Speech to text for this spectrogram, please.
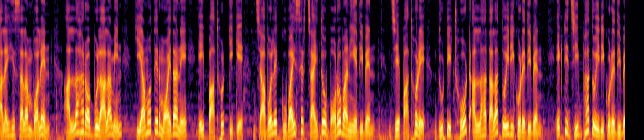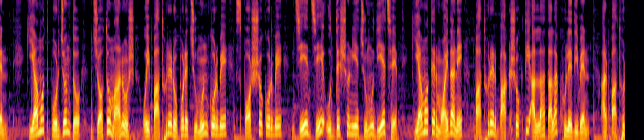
আলাইহিসাল্লাম বলেন, আল্লাহ রব্বুল আলামিন কিয়ামতের ময়দানে এই পাথরটিকে জাবলে কুবাইসের চাইতেও বড় বানিয়ে দিবেন, যে পাথরে দুটি ঠোঁট আল্লাহ তালা তৈরি করে দিবেন, একটি জিহ্বা তৈরি করে দিবেন। কিয়ামত পর্যন্ত যত মানুষ ওই পাথরের ওপরে চুমুন করবে, স্পর্শ করবে, যে যে উদ্দেশ্য নিয়ে চুমু দিয়েছে, কিয়ামতের ময়দানে পাথরের বাকশক্তি আল্লাহ তালা খুলে দিবেন, আর পাথর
